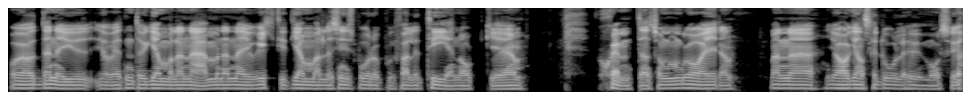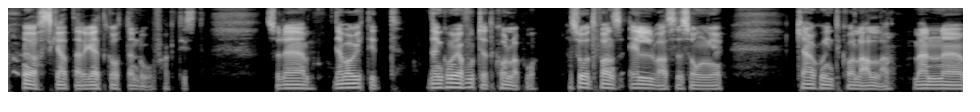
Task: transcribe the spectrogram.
Och jag, den är ju, jag vet inte hur gammal den är, men den är ju riktigt gammal. Det syns både på kvaliteten och eh, skämten som de drar i den. Men eh, jag har ganska dålig humor så jag, jag skrattade rätt gott ändå faktiskt. Så det, det var riktigt, den kommer jag fortsätta kolla på. Jag såg att det fanns 11 säsonger. Kanske inte kolla alla, men eh,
